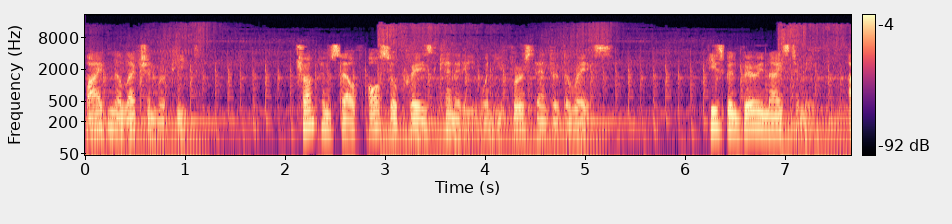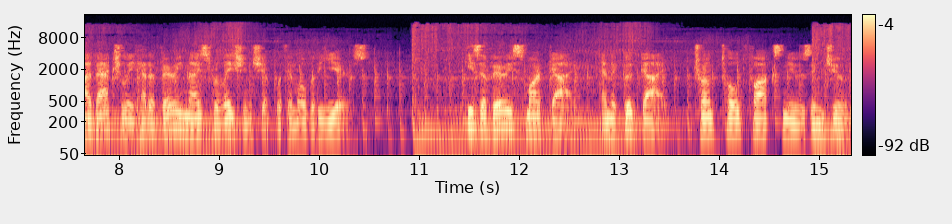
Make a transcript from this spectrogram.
Biden election repeat. Trump himself also praised Kennedy when he first entered the race. He's been very nice to me, I've actually had a very nice relationship with him over the years. He's a very smart guy, and a good guy, Trump told Fox News in June.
